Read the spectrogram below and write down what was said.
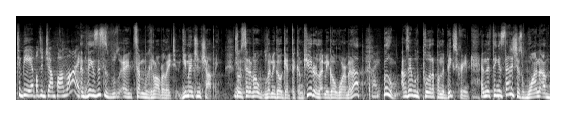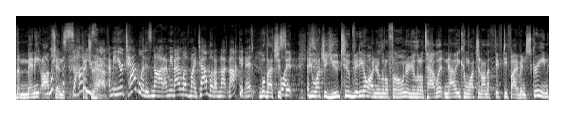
to be able to jump online. And the thing is, this is uh, something we can all relate to. You mentioned shopping. So yeah. instead of, oh, let me go get the computer, let me go warm it up, right. boom, I was able to pull it up on the big screen. And the thing is, that is just one of the many and options that you have. I mean, your tablet is not, I mean, I love my tablet, I'm not knocking it. Well, that's just it. You watch a YouTube video yeah. on your little phone or your little tablet, now you can watch it on a 55 inch screen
